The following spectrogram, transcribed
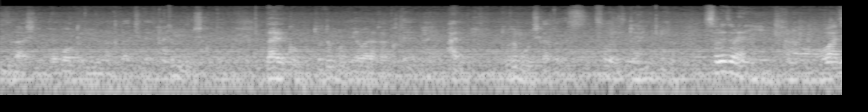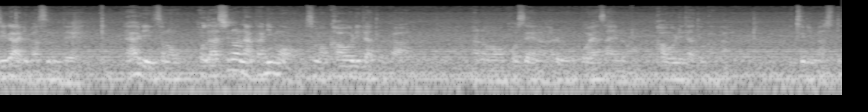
傷なしのごぼうというような形でとても美味しくて大根もとても柔らかくてはいとても美味しかったです。そうですね。それぞれにあのお味がありますのでやはりそのお出汁の中にもその香りだとかあの個性のあるお野菜の香りだとかが移りまして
